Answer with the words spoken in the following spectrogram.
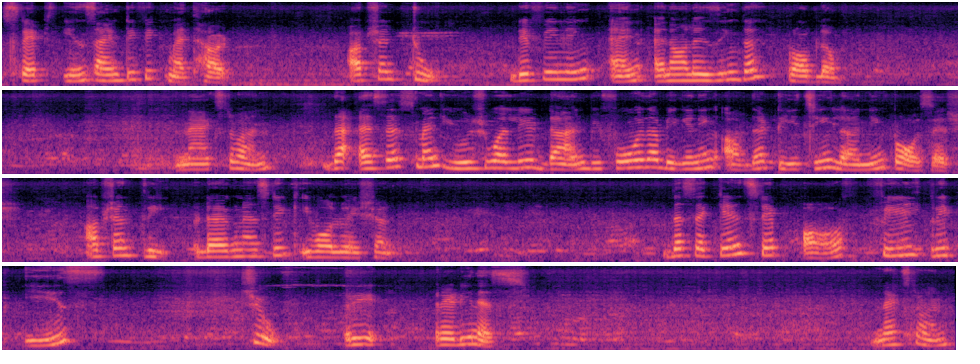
steps in scientific method. Option 2, defining and analyzing the problem. Next one, the assessment usually done before the beginning of the teaching learning process. Option 3, diagnostic evaluation. The second step of field trip is 2, re- readiness. Next one,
